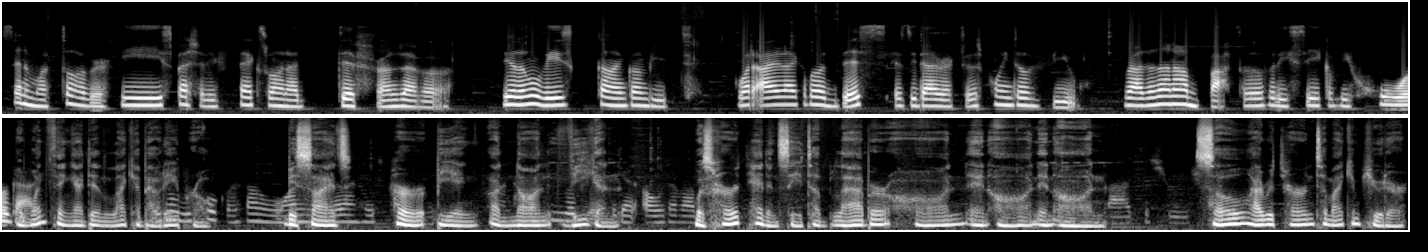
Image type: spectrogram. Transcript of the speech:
cinematography, special effects were on a different level. The other movies can't compete. What I like about this is the director's point of view. Rather than a battle for the sake of the whole guy. one thing I didn't like about April, focus on one besides girl and his her being a non he was going to vegan, get out of a was her tendency to blabber on and on and on. So I returned to my computer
